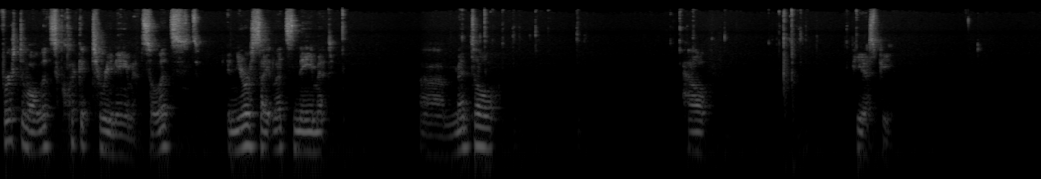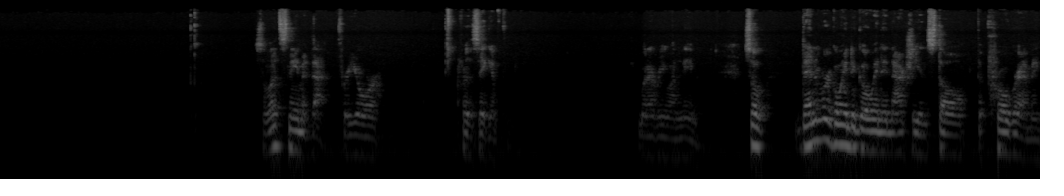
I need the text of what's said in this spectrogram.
First of all, let's click it to rename it. So let's, in your site, let's name it uh, mental health PSP. So let's name it that for your, for the sake of whatever you want to name it. So then we're going to go in and actually install the programming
